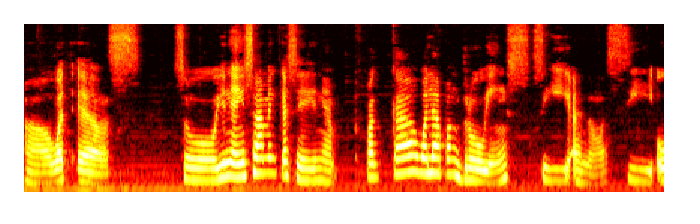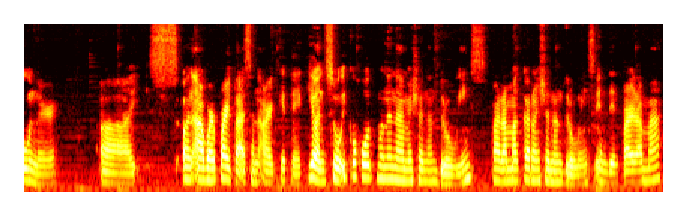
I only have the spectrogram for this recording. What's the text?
uh, what else? So, yun nga, yung sa amin kasi, yun nga, pagka wala pang drawings, si, ano, si owner, uh, on our part as an architect, yun, so, i-quote muna namin siya ng drawings para magkaroon siya ng drawings and then para ma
